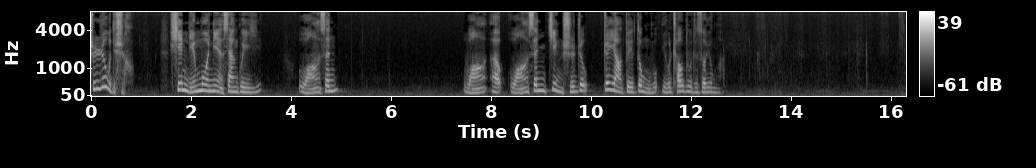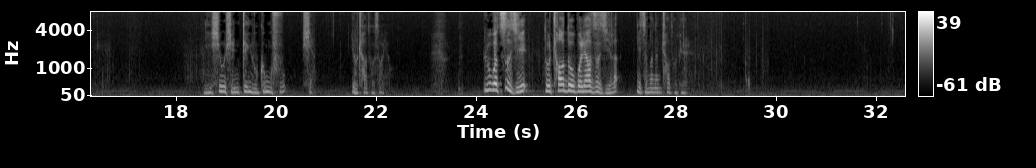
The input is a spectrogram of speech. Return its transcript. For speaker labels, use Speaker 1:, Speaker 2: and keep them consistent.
Speaker 1: 吃肉的时候，心里默念三皈依，往生往呃往生净食咒，这样对动物有超度的作用吗？你修行真有功夫，行，有超度作用。如果自己都超度不了自己了，你怎么能超度别人？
